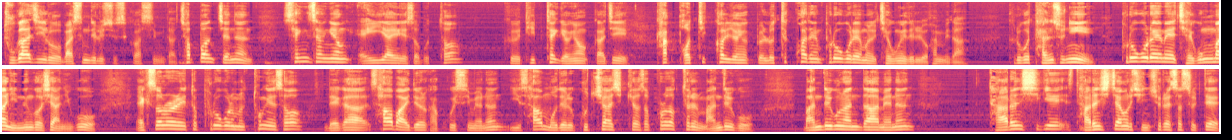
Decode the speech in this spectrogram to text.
두 가지로 말씀드릴 수 있을 것 같습니다. 첫 번째는 생성형 AI에서부터 그 딥텍 영역까지 각 버티컬 영역별로 특화된 프로그램을 제공해 드리려고 합니다. 그리고 단순히 프로그램의 제공만 있는 것이 아니고 엑셀러레이터 프로그램을 통해서 내가 사업 아이디어를 갖고 있으면은 이 사업 모델을 구체화시켜서 프로덕트를 만들고 만들고 난 다음에는 다른 시기에 다른 시장으로 진출했었을 때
